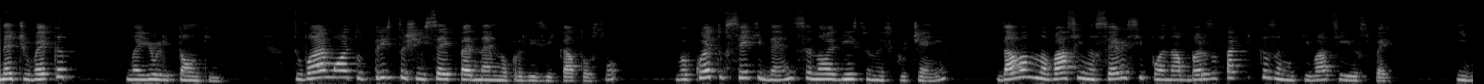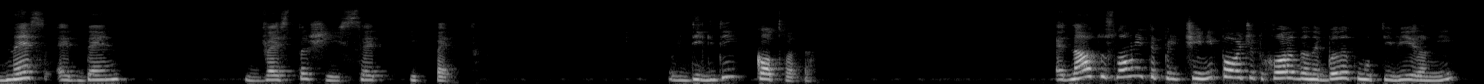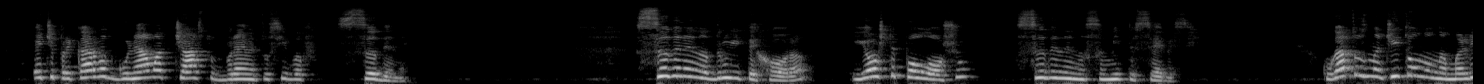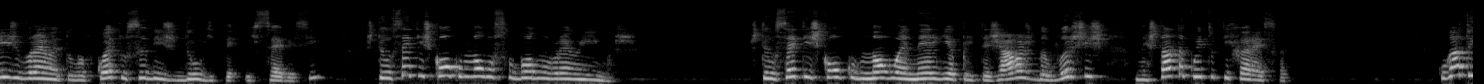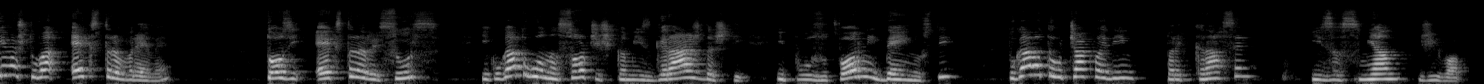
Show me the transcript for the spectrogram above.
Не човекът на Юли Тонкин. Това е моето 365-дневно предизвикателство, в което всеки ден, с едно единствено изключение, давам на вас и на себе си по една бърза тактика за мотивация и успех. И днес е ден 265. Вдигни котвата. Една от основните причини повечето хора да не бъдат мотивирани е, че прекарват голяма част от времето си в съдене. Съдене на другите хора и още по-лошо съдене на самите себе си. Когато значително намалиш времето, в което съдиш другите и себе си, ще усетиш колко много свободно време имаш. Ще усетиш колко много енергия притежаваш да вършиш нещата, които ти харесват. Когато имаш това екстра време, този екстра ресурс и когато го насочиш към изграждащи и ползотворни дейности, тогава те очаква един прекрасен и засмян живот.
